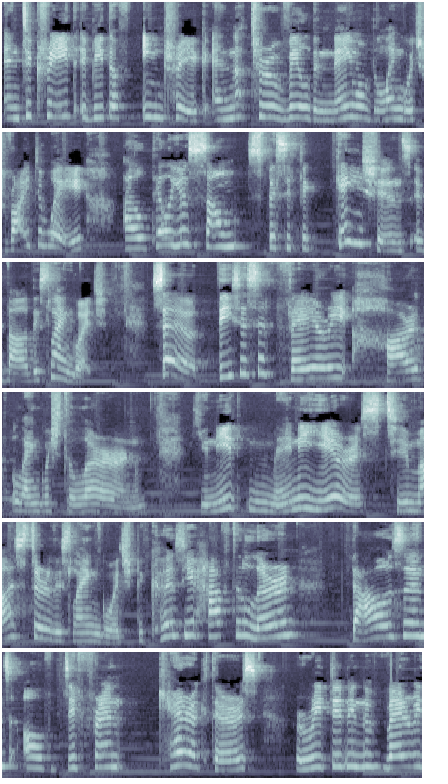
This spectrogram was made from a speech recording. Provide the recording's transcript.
And to create a bit of intrigue and not to reveal the name of the language right away, I'll tell you some specifications about this language. So, this is a very hard language to learn. You need many years to master this language because you have to learn thousands of different characters written in a very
